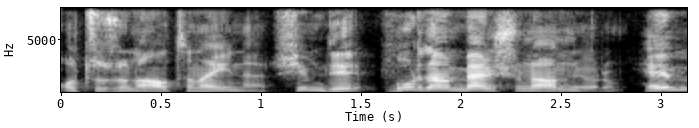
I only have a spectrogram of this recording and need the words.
30'un altına iner. Şimdi buradan ben şunu anlıyorum. Hem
